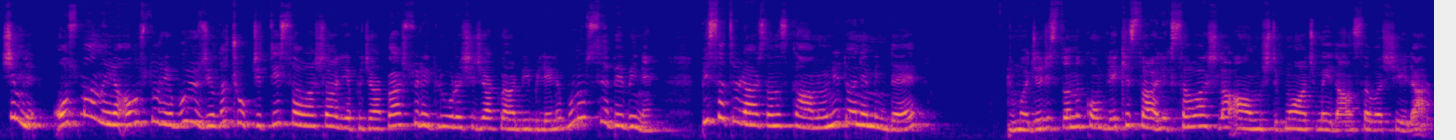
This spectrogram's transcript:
Şimdi Osmanlı ile Avusturya bu yüzyılda çok ciddi savaşlar yapacaklar. Sürekli uğraşacaklar birbirlerine. Bunun sebebi ne? Biz hatırlarsanız Kanuni döneminde Macaristan'ı komple iki saatlik savaşla almıştık Muhaç Meydan Savaşı'yla.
